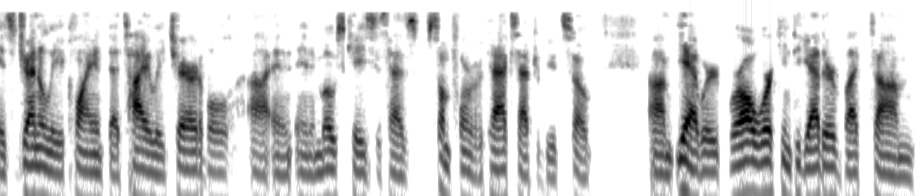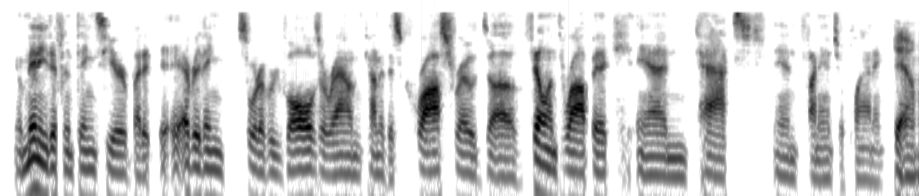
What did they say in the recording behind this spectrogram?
It's generally a client that's highly charitable, uh, and, in most cases has some form of a tax attribute. So, um, yeah, we're we're all working together, but um, you know, many different things here. But everything sort of revolves around kind of this crossroads of philanthropic and tax and financial planning. Yeah,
